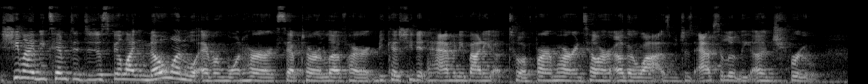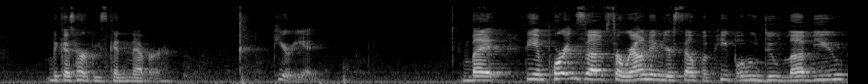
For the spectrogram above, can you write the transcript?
she might be tempted to just feel like no one will ever want her accept her love her because she didn't have anybody to affirm her and tell her otherwise, which is absolutely untrue because herpes can never, period. But the importance of surrounding yourself with people who do love you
